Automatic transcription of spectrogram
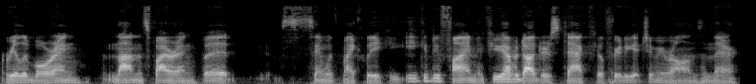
Really boring, not inspiring, but same with Mike Leake. He, he could do fine. If you have a Dodgers stack, feel free to get Jimmy Rollins in there.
